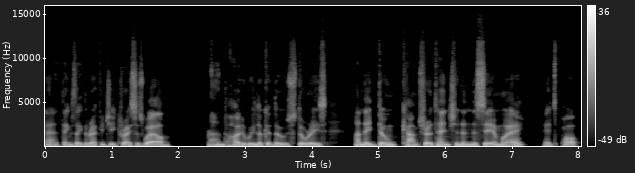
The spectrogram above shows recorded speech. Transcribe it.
uh, things like the refugee crisis as well, and how do we look at those stories? And they don't capture attention in the same way. It's pop.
